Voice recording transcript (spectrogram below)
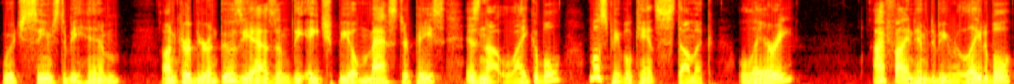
which seems to be him, on Curb Your Enthusiasm, the HBO masterpiece, is not likable. Most people can't stomach Larry. I find him to be relatable,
